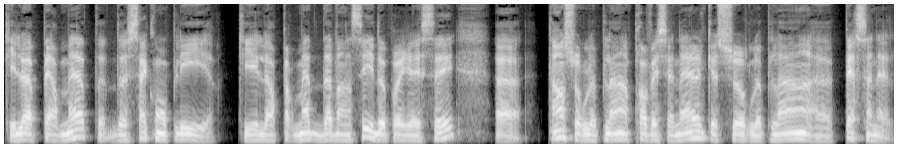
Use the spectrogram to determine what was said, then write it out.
qui leur permettent de s'accomplir, qui leur permettent d'avancer et de progresser, euh, tant sur le plan professionnel que sur le plan euh, personnel.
